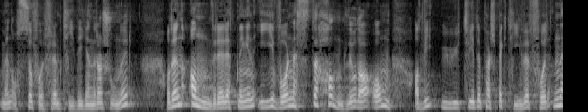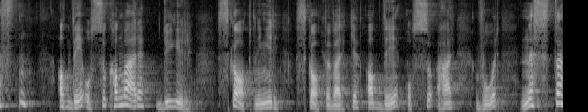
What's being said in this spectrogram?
men også for fremtidige generasjoner. Og Den andre retningen i vår neste handler jo da om at vi utvider perspektivet for nesten. At det også kan være dyr, skapninger, skaperverket. At det også er vår neste.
